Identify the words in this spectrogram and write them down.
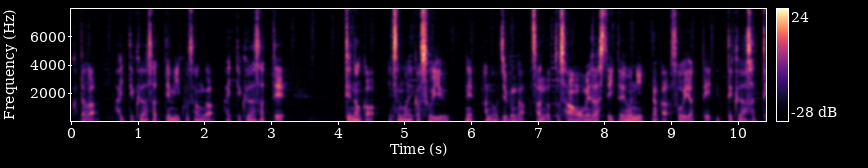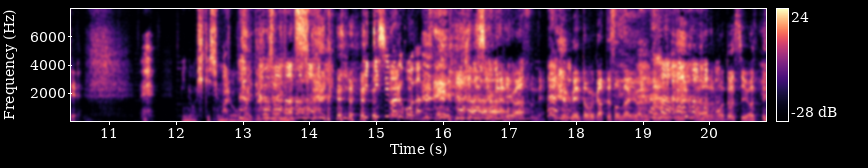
方が入ってくださって、みーこさんが入ってくださって、で、なんか、いつの間にかそういうね、あの、自分がサンドットさんを目指していたように、なんかそうやって言ってくださって、え、身の引き締まる思いでございます。ひ 引き締まる方なんですね。引き締まりますね。面と向かってそんな言われたら、あもうどうしようって。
